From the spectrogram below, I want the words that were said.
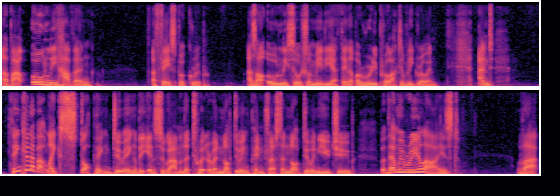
about only having a Facebook group as our only social media thing that we're really proactively growing. And thinking about like stopping doing the Instagram and the Twitter and not doing Pinterest and not doing YouTube. But then we realized that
